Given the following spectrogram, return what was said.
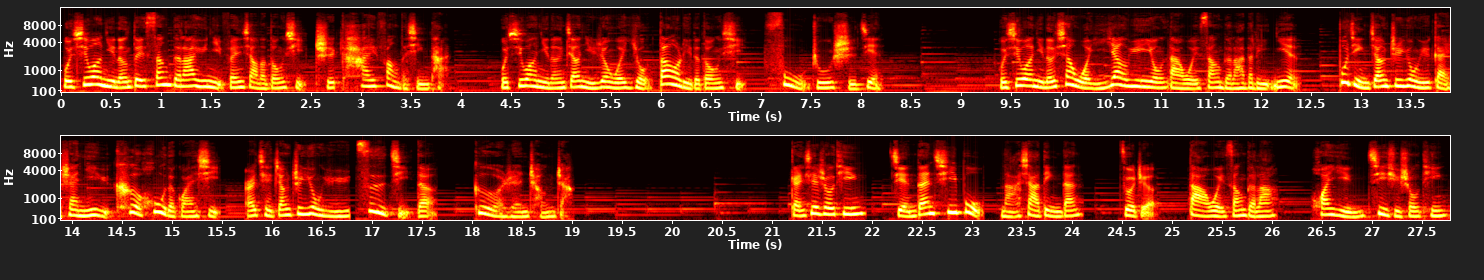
我希望你能对桑德拉与你分享的东西持开放的心态。我希望你能将你认为有道理的东西付诸实践。我希望你能像我一样运用大卫·桑德拉的理念，不仅将之用于改善你与客户的关系，而且将之用于自己的个人成长。感谢收听《简单七步拿下订单》，作者大卫·桑德拉。欢迎继续收听。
